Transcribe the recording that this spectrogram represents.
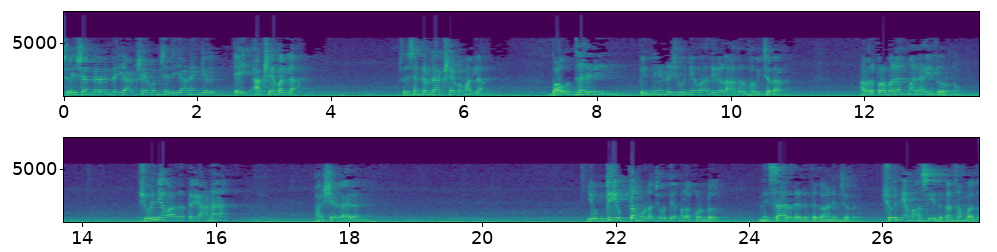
ശ്രീശങ്കരന്റെ ഈ ആക്ഷേപം ശരിയാണെങ്കിൽ ഏയ് ആക്ഷേപമല്ല. ശ്രീശങ്കരന്റെ ആക്ഷേപമല്ല. ബൗദ്ധരിൽ പിന്നീട് ശൂന്യവാദികൾ ആവിർഭവിച്ചതാണ്. അവർ പ്രബലന്മാരായി തീർന്നു. ശൂന്യവാദത്തെയാണ് ഭാഷ്യകാരൻ യുക്തിയുക്തമുള്ള ചോദ്യങ്ങളെ കൊണ്ട് നിസ്സാരത എടുത്ത് കാണിച്ചത്. ശൂന്യമാസി ഇത് കഥം വധ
